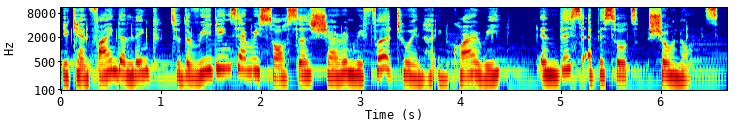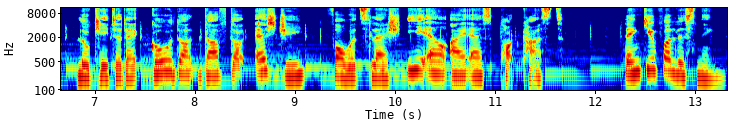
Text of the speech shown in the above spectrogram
You can find a link to the readings and resources Sharon referred to in her inquiry in this episode's show notes, located at go.gov.sg forward slash ELIS podcast. Thank you for listening.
